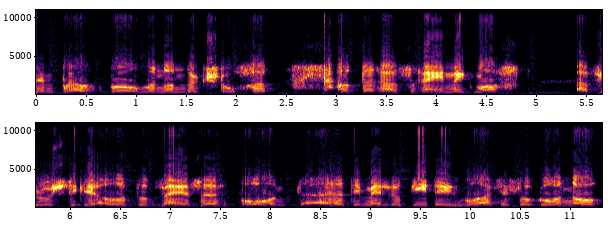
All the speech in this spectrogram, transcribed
dem Brautpaar umeinander gestochen, hat daraus Reime gemacht auf lustige Art und Weise. Und äh, die Melodie, die weiß ich sogar noch.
